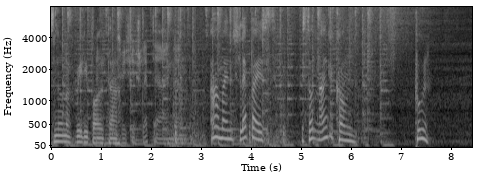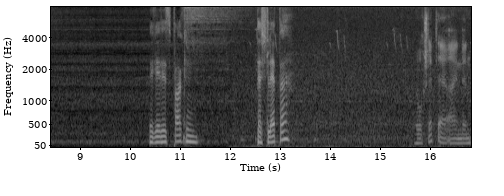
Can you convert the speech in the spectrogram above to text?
Ist nur noch Willy Bolt da. Wie viel schleppt er denn? Ah, mein Schlepper ist, ist unten angekommen. Cool. Der geht jetzt packen. Der Schlepper? Wie hoch schleppt er einen denn?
